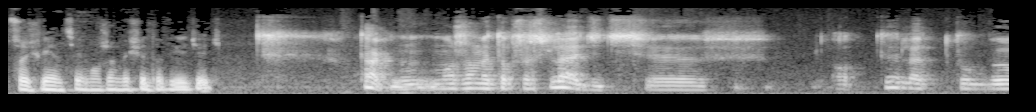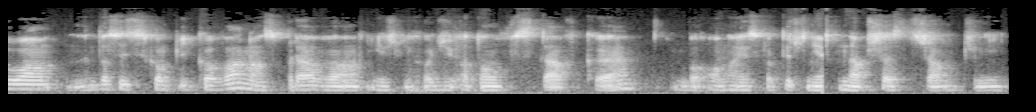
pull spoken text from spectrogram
coś więcej możemy się dowiedzieć? Tak, możemy to prześledzić. O tyle tu była dosyć skomplikowana sprawa, jeśli chodzi o tą wstawkę, bo ona jest faktycznie na przestrzał, czyli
